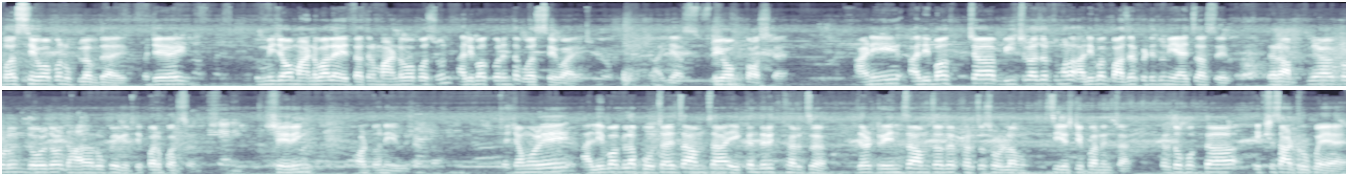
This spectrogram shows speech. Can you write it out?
बस सेवा पण उपलब्ध आहे. म्हणजे तुम्ही जेव्हा मांडवाला येता तर मांडवापासून अलिबागपर्यंत बस सेवा आहे. यस फ्री ऑफ कॉस्ट आहे. आणि अलिबागच्या बीचला जर तुम्हाला अलिबाग बाजारपेठेतून यायचं असेल तर आपल्याकडून जवळजवळ दहा रुपये घेते पर पर्सन शेअरिंग ऑटोने येऊ शकता. त्याच्यामुळे अलिबागला पोचायचा आमचा एकंदरीत खर्च जर ट्रेनचा आमचा जर खर्च सोडला सी एस टीपर्यंतचा तर तो फक्त एकशे साठ रुपये आहे.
